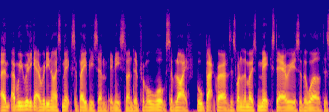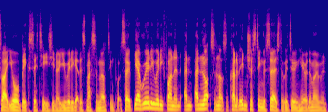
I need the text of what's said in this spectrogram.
Um, and we really get a really nice mix of babies um, in East London from all walks of life, all backgrounds. It's one of the most mixed areas of the world. It's like your big cities, you know, you really get this massive melting pot. So, yeah, really, really fun and, and, and lots and lots of kind of interesting research that we're doing here at the moment.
